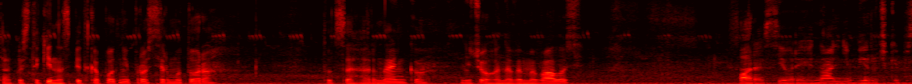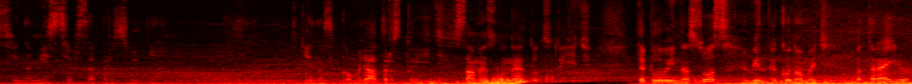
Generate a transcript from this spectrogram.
Так, ось такий у нас підкапотний простір мотора. Тут все гарненько, нічого не вимивалось. Фари всі оригінальні, бірочки всі на місці, все присутнє. Такий у нас акумулятор стоїть. Саме основне тут стоїть тепловий насос, він економить батарею,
